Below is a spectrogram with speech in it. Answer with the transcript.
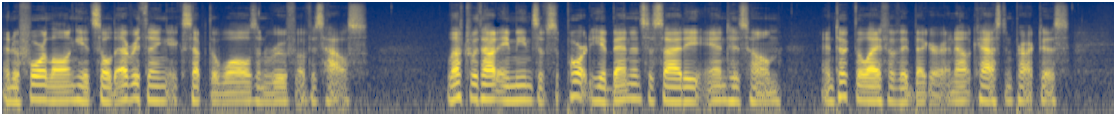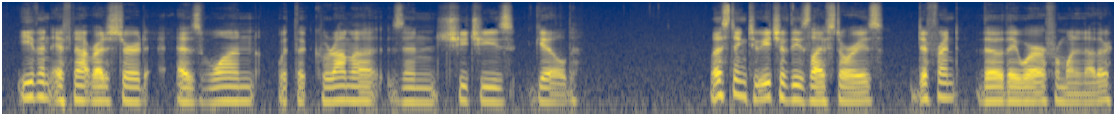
and before long he had sold everything except the walls and roof of his house. Left without a means of support, he abandoned society and his home, and took the life of a beggar, an outcast in practice, even if not registered as one with the Kurama Zenchichi's guild. Listening to each of these life stories, different though they were from one another,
